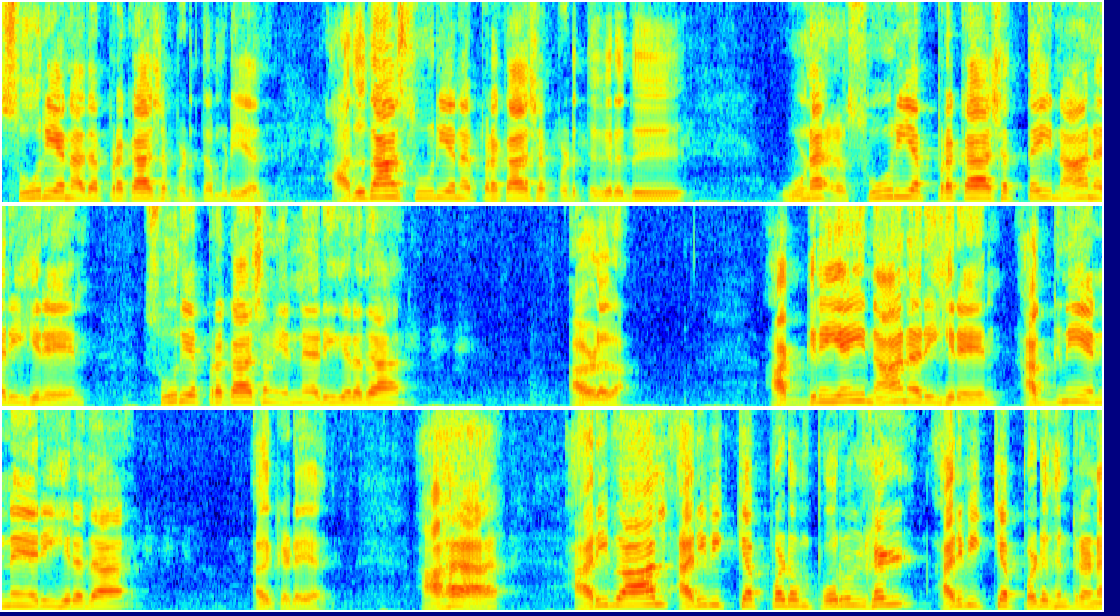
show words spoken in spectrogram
சூரியன் அதை பிரகாசப்படுத்த முடியாது அதுதான் சூரியனை பிரகாசப்படுத்துகிறது உண சூரிய பிரகாசத்தை நான் அறிகிறேன் சூரிய பிரகாசம் என்ன அறிகிறதா அவ்வளோதான் அக்னியை நான் அறிகிறேன் அக்னி என்னை அறிகிறதா அது கிடையாது ஆக அறிவால் அறிவிக்கப்படும் பொருள்கள் அறிவிக்கப்படுகின்றன.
